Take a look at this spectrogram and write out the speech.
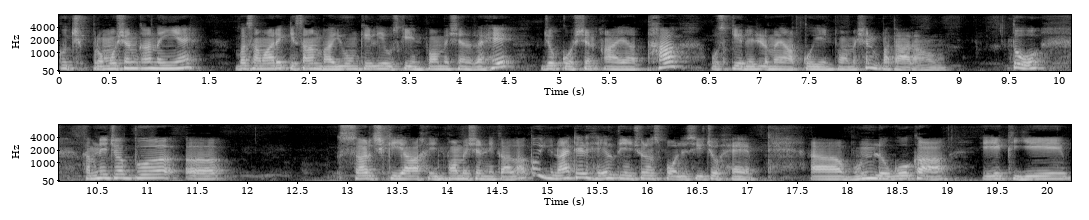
कुछ प्रमोशन का नहीं है बस हमारे किसान भाइयों के लिए उसकी इन्फॉर्मेशन रहे जो क्वेश्चन आया था उसके रिलेटेड मैं आपको ये इन्फॉर्मेशन बता रहा हूँ। तो हमने जब आ, सर्च किया इंफॉर्मेशन निकाला तो यूनाइटेड हेल्थ इंश्योरेंस पॉलिसी जो है उन लोगों का एक ये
